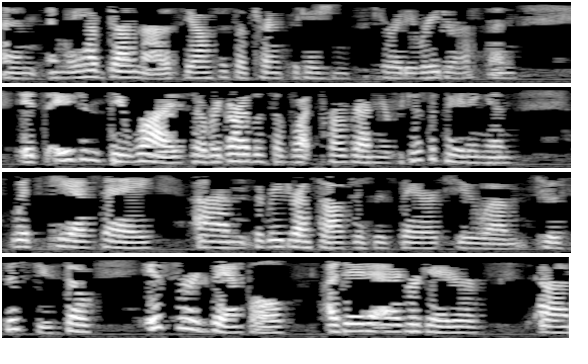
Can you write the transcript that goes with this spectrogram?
and and we have done that. It's the Office of Transportation Security Redress, and it's agency wide. So regardless of what program you're participating in with TSA, um, the redress office is there to um, to assist you. So if, for example, a data aggregator um,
